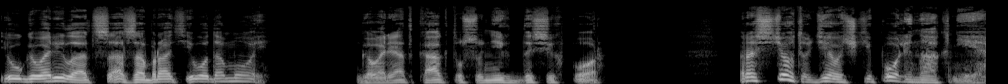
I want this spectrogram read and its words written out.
и уговорила отца забрать его домой. Говорят, кактус у них до сих пор. Растет у девочки Поли на окне.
